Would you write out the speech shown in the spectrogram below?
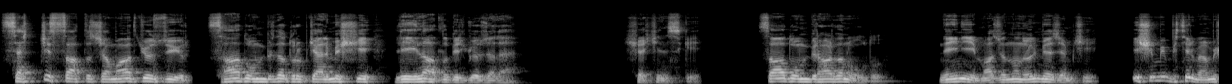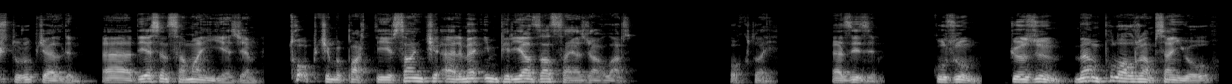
8 saatlıq cəmaət gözləyir. Saat 11-də durub gəlmiş ki, Leyla adlı bir gözələ. Şəkinski. Saat 11 hardan oldu? Neyniyim, acından ölməyəcəm ki. İşimi bitirməmiş durub gəldim. Hə, deyəsən saman yeyəcəm. Top kimi partlayır, sanki əlimə imperial zad sayacaqlar. Oktay. Əzizim, quzum, gözüm, mən pul alıram, sən yox.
